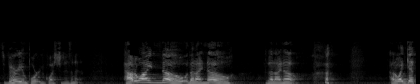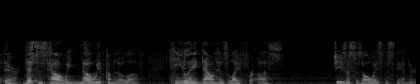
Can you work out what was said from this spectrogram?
It's a very important question, isn't it? How do I know that I know that I know? how do I get there? This is how we know we have come to know love. He laid down his life for us. Jesus is always the standard.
